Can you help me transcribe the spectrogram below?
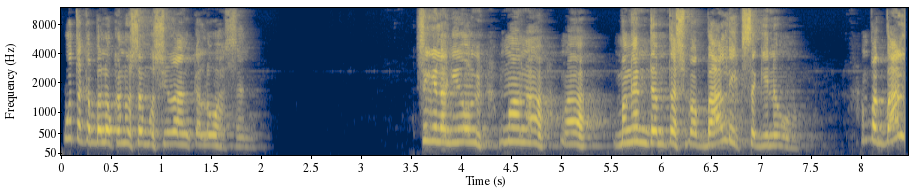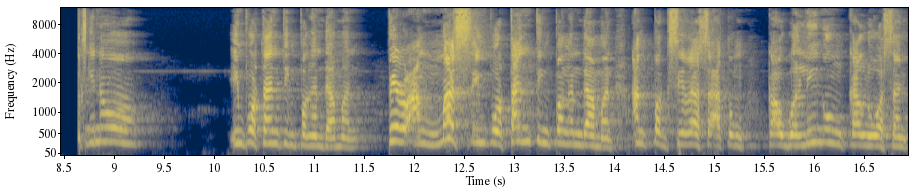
Wata kabalo kano sa musirang kaluwasan. Sige lang yung mga, mga mangandam tas pagbalik sa ginoo. Ang pagbalik sa ginoo, importanteng pangandaman. Pero ang mas importanteng pangandaman, ang pagsira sa atong kaugalingong kaluwasan,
